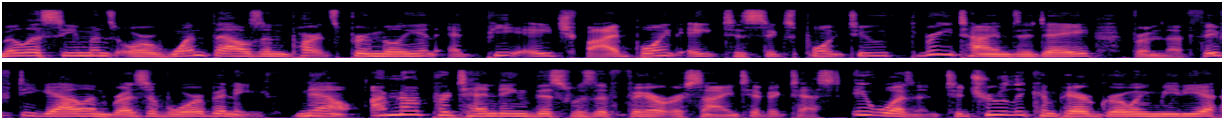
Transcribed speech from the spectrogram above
millisiemens or 1,000 parts per million at pH 5.8 to 6.2 three times a day from the 50 gallon reservoir beneath. Now, I'm not pretending this was a fair or scientific test. It wasn't. To truly compare growing media,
